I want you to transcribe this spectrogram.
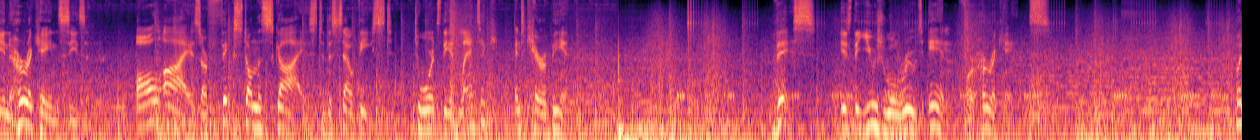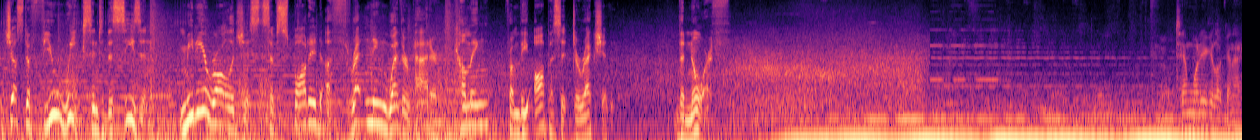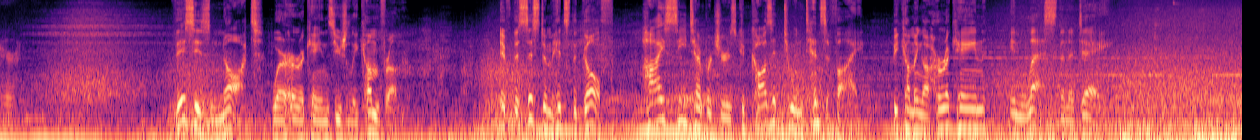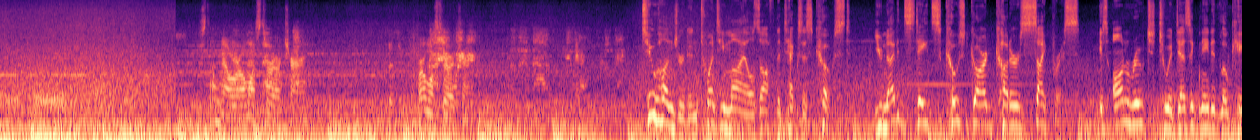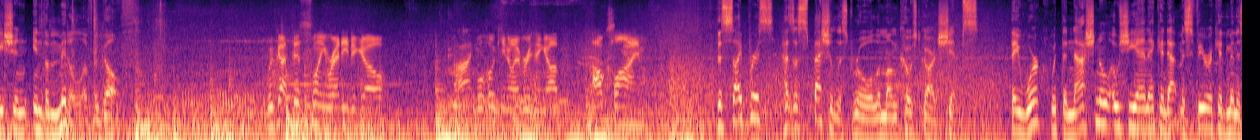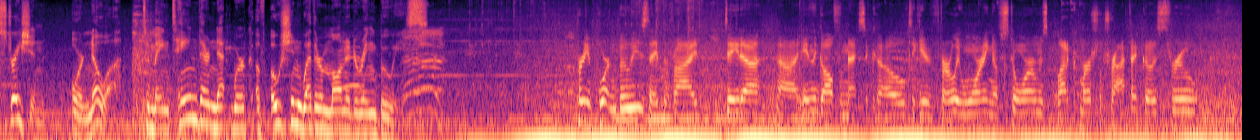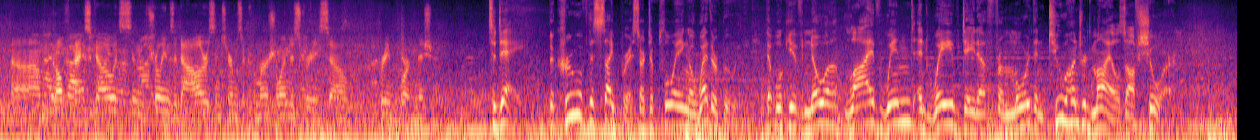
In hurricane season, all eyes are fixed on the skies to the southeast, towards the Atlantic and Caribbean. This is the usual route in for hurricanes. But just a few weeks into the season, meteorologists have spotted a threatening weather pattern coming from the opposite direction the north. Tim, what are you looking at here? This is not where hurricanes usually come from. If the system hits the Gulf, high sea temperatures could cause it to intensify, becoming a hurricane in less than a day. Just let me know we're almost through our turn. We're almost through our turn. 220 miles off the Texas coast, United States Coast Guard cutter Cypress is en route to a designated location in the middle of the Gulf. We've got this sling ready to go. We'll hook, you know, everything up. I'll climb. The Cypress has a specialist role among Coast Guard ships. They work with the National Oceanic and Atmospheric Administration, or NOAA, to maintain their network of ocean weather monitoring buoys pretty important buoys. They provide data uh, in the Gulf of Mexico to give early warning of storms. A lot of commercial traffic goes through um, Gulf of Mexico. It's in trillions of dollars in terms of commercial industry, so pretty important mission. Today, the crew of the Cypress are deploying a weather buoy that will give NOAA live wind and wave data from more than 200 miles offshore.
